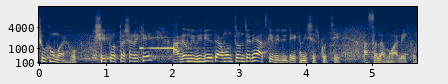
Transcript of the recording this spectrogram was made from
সুখময় হোক। সেই প্রত্যাশা রেখে আগামী ভিডিওতে আমন্ত্রণ জানিয়ে আজকে ভিডিওটি এখানে শেষ করছি। আসসালামু আলাইকুম।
